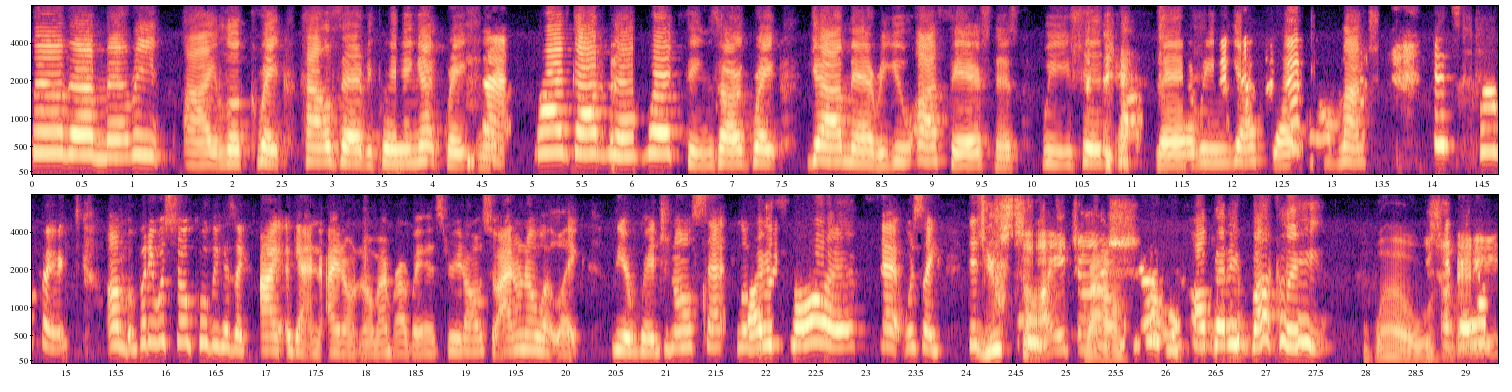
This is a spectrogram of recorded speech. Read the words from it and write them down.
Well, there, Mary, I look great. How's everything at Great Neck? I've got a network. Things are great. Yeah, Mary, you are fierceness. We should have Mary. Yes, let's have lunch. It's perfect. Um, but it was so cool because like I again I don't know my Broadway history at all, so I don't know what like the original set looked I like. saw it. Set was like this. You crazy- saw it, Josh? Wow. Oh, Betty Buckley. Whoa. You saw Did they have Betty.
